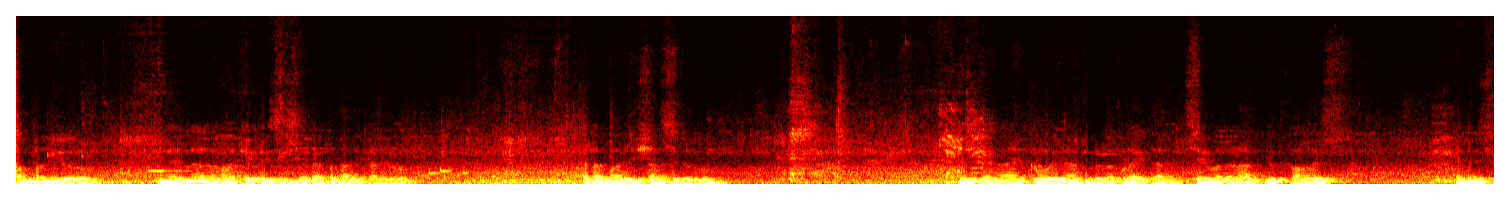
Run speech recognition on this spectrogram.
ಸಂಪಂಗಿಯವರು ಇನ್ನೆಲ್ಲ ನಮ್ಮ ಕೆ ಪಿ ಸಿ ಪದಾಧಿಕಾರಿಗಳು, ಎಲ್ಲ ಮಾಜಿ ಶಾಸಕರು ಹಿರಿಯ ನಾಯಕರು ಏನಾಪುರ ಕೂಡ ಇದ್ದಾರೆ. Sevadal, youth Congress, N S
